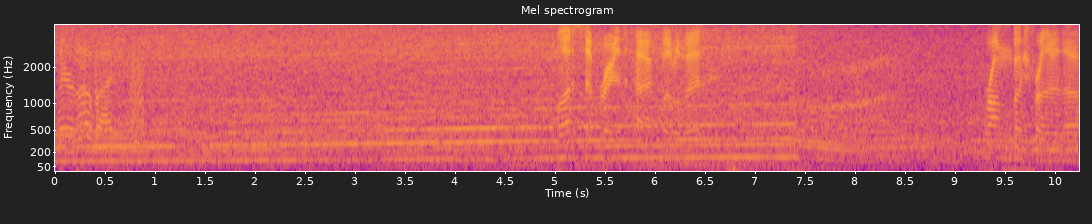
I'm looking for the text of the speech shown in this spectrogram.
Clear low, bud. Well, that separated the pack a little bit. Wrong Busch brother, though.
